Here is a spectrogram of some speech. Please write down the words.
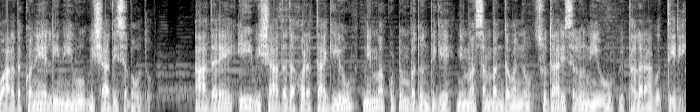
ವಾರದ ಕೊನೆಯಲ್ಲಿ ನೀವು ವಿಷಾದಿಸಬಹುದು. ಆದರೆ ಈ ವಿಷಾದದ ಹೊರತಾಗಿಯೂ ನಿಮ್ಮ ಕುಟುಂಬದೊಂದಿಗೆ ನಿಮ್ಮ ಸಂಬಂಧವನ್ನು ಸುಧಾರಿಸಲು ನೀವು ವಿಫಲರಾಗುತ್ತೀರಿ.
